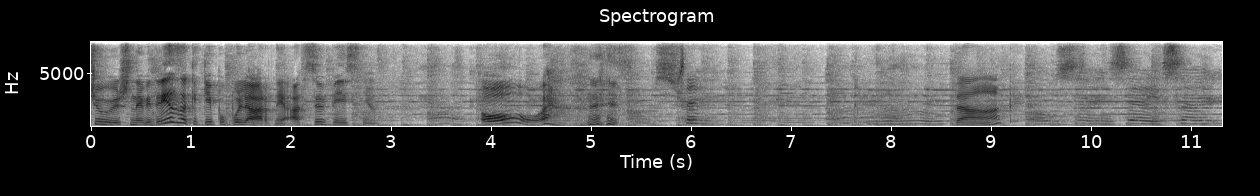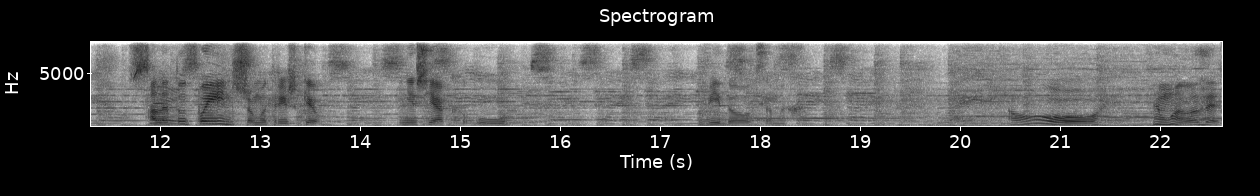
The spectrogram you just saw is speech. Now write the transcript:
чуєш не відрізок, який популярний, а всю пісню. О! Так. Але тут по-іншому трішки, ніж як у відео в самих. О, молодець.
